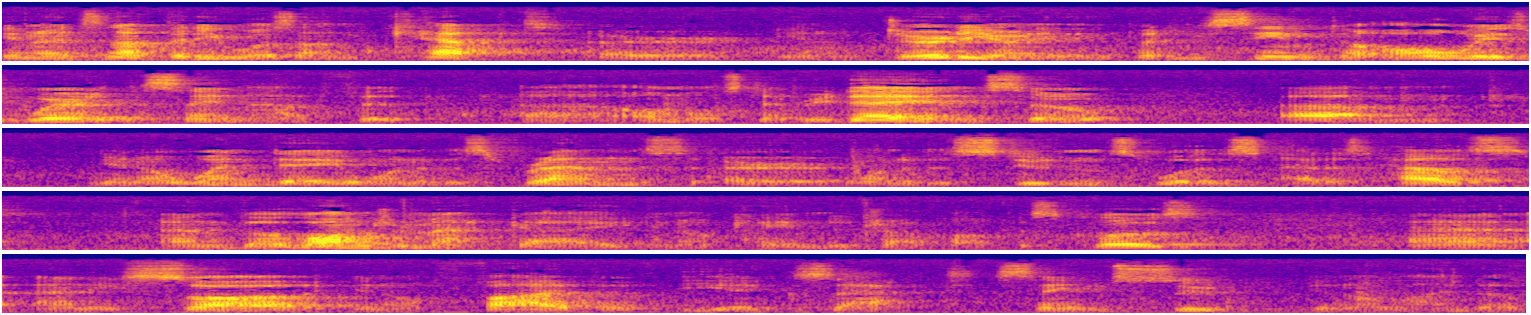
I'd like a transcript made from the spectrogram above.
you know, it's not that he was unkept or you know dirty or anything, but he seemed to always wear the same outfit uh, almost every day. And so, um, you know, one day one of his friends or one of his students was at his house, and the laundromat guy, you know, came to drop off his clothes, uh, and he saw you know five of the exact same suit, you know, lined up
